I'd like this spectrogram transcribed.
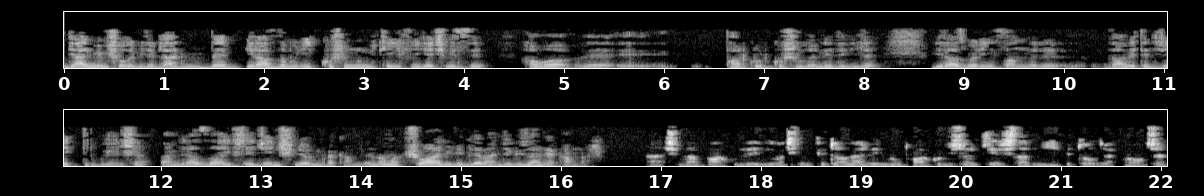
gelmemiş olabilirler ve biraz da bu ilk koşunun keyifli geçmesi hava ve e, parkur koşulları nedeniyle biraz böyle insanları davet edecektir bu yarışa. Ben biraz daha yükseleceğini düşünüyorum bu rakamların ama şu haliyle bile bence güzel rakamlar. Yani şimdi ben parkurla ilgili başka bir kötü haber vereyim mi? Bu parkur bir sonraki yarışlarda niye kötü olacak, ne olacak?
